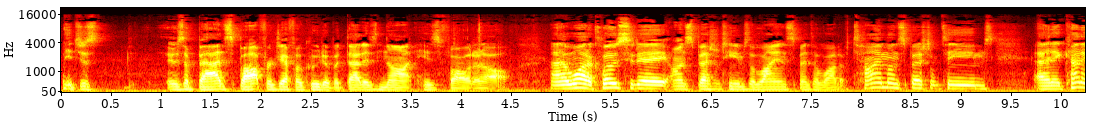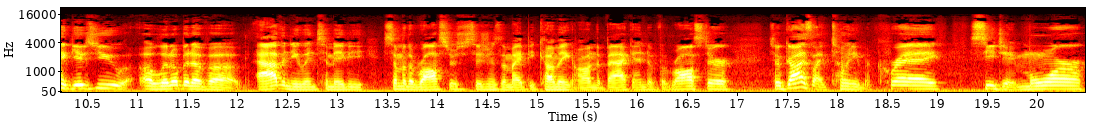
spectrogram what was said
it just it was a bad spot for Jeff Okudah, but that is not his fault at all. I want to close today on special teams. The Lions spent a lot of time on special teams, and it kind of gives you a little bit of a avenue into maybe some of the roster decisions that might be coming on the back end of the roster. So guys like Tony McRae, C.J. Moore,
